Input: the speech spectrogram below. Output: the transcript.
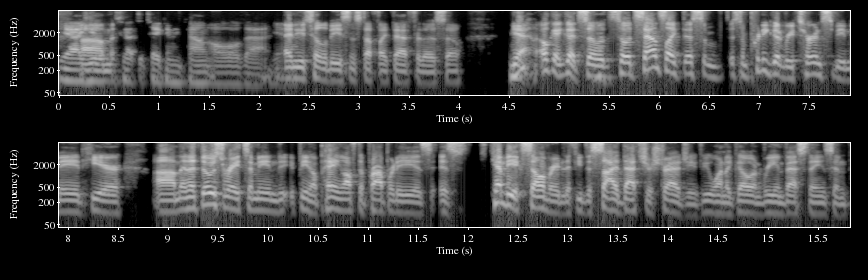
Yeah, you um, have to take into account all of that, yeah. and utilities and stuff like that for those. So, yeah. Okay. Good. So, so it sounds like there's some some pretty good returns to be made here, um, and at those rates, I mean, you know, paying off the property is is can be accelerated if you decide that's your strategy. If you want to go and reinvest things and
